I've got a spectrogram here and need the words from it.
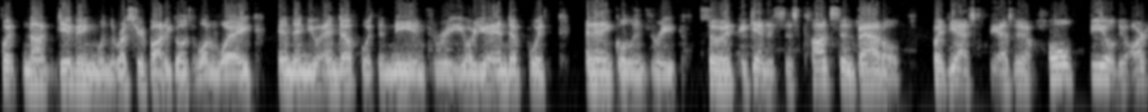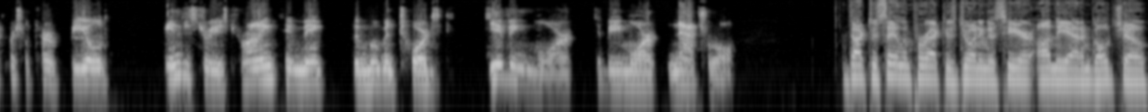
foot not giving when the rest of your body goes one way, and then you end up with a knee injury or you end up with an ankle injury. So it, again, it's this constant battle. But yes, as a whole field, the artificial turf field industry is trying to make the movement towards giving more to be more natural. Dr. Selene Parekh is joining us here on the Adam Gold Show.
